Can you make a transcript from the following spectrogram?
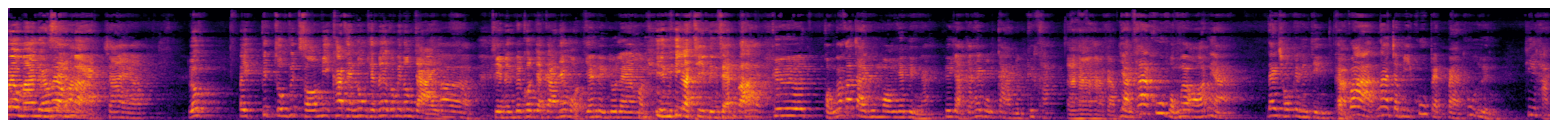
แววๆมาหนึ่งแสนว่วๆมบาทใช่ครับแล้ว ไปฟิตซงฟิตซ้อมมีค่าเทรนนงเทรนเนอร์ก็ไม่ต้องจ่ายเออเสียหนึ่งเป็นคนจัดการให้หมด เย็นหนึ่งดูแลหมด มีมีอาชีพหนึ่งแสนบาท คือผมก็เข้าใจมุมมองเย็นหนึ่งนะ คืออยากจะให้วงการมันคึกคักอ่าฮะฮะครับ อย่างถ้าคู่ผมกับออสเนี่ย ได้ชกกันจริงๆครัผบมว่าน่าจะมีคู่แปลกๆคู่อื่นที่หัน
